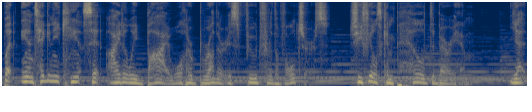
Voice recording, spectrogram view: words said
But Antigone can't sit idly by while her brother is food for the vultures. She feels compelled to bury him. Yet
